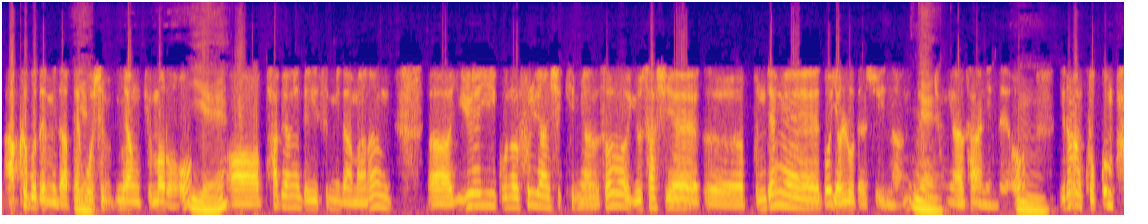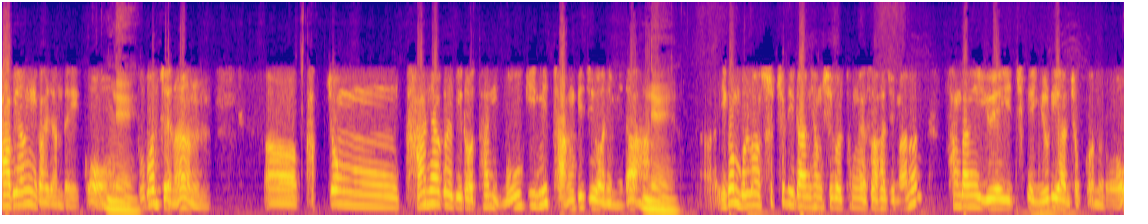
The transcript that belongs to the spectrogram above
아크 부대입니다. 150명 규모로 예. 어, 파병이 돼 있습니다만은 어, UAE 군을 훈련시키면서 유사시에 그 분쟁에도 연루될 수 있는 네. 중요한 사안인데요. 음. 이런 국군 파병이 관련돼 있고 네. 두 번째는 어, 각종 탄약을 비롯한 무기 및 장비 지원입니다. 네. 어, 이건 물론 수출이라는 형식을 통해서 하지만은 상당히 UAE 측에 유리한 조건으로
